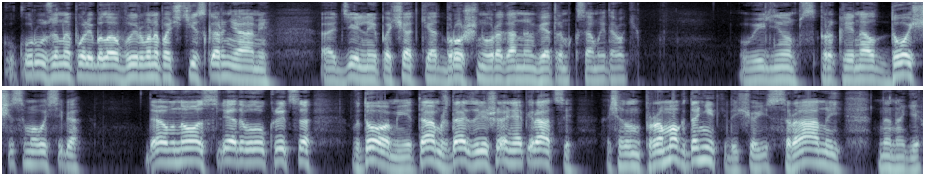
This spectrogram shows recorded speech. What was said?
Кукуруза на поле была вырвана почти с корнями, отдельные початки отброшены ураганным ветром к самой дороге. Уильямс проклинал дождь самого себя. Давно следовало укрыться в доме и там ждать завершения операции, а сейчас он промок до нитки, да еще и с раной на ноге.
